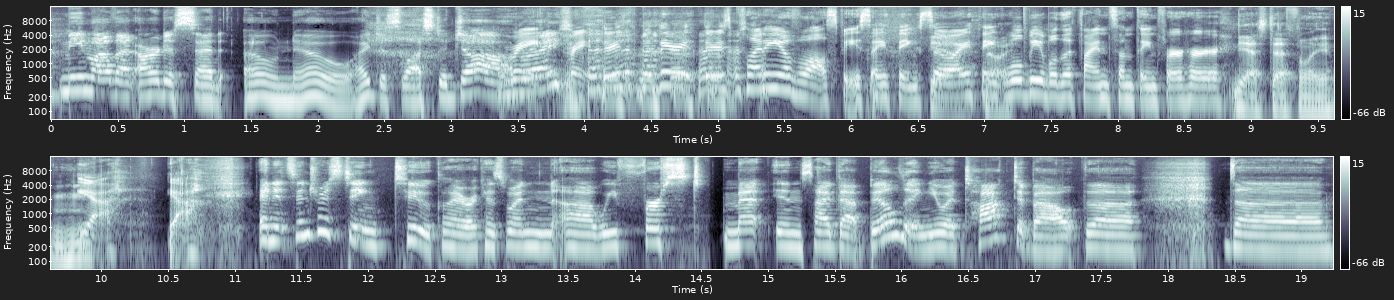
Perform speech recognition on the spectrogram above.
Meanwhile, that artist said, "Oh no, I just lost a job." Right. Right, right. There's, but there, there's plenty of wall space, I think. So Yeah, I think no. we'll be able to find something for her. Yes, definitely. Mhm. Yeah, yeah. And it's interesting too, Clara, because when uh, we first met inside that building, you had talked about the the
